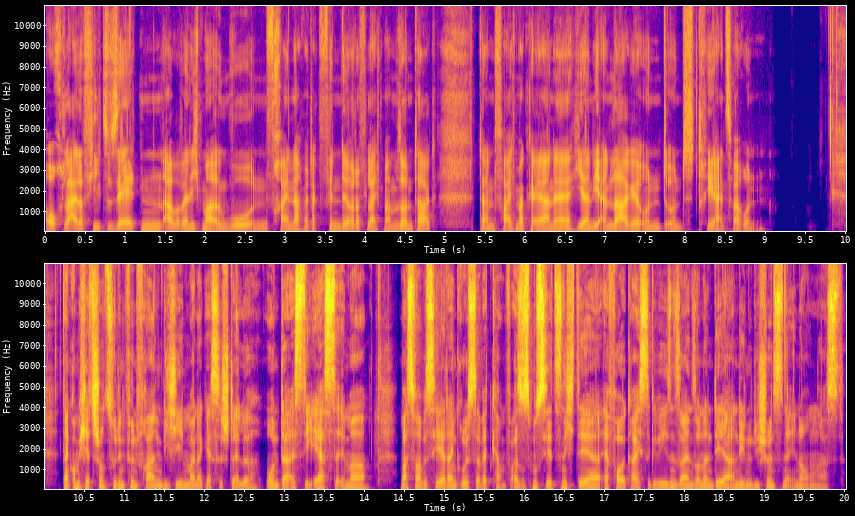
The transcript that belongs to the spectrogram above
auch leider viel zu selten, aber wenn ich mal irgendwo einen freien Nachmittag finde oder vielleicht mal am Sonntag, dann fahre ich mal gerne hier an die Anlage und, und drehe ein, zwei Runden. Dann komme ich jetzt schon zu den fünf Fragen, die ich jedem meiner Gäste stelle. Und da ist die erste immer, was war bisher dein größter Wettkampf? Also es muss jetzt nicht der erfolgreichste gewesen sein, sondern der, an den du die schönsten Erinnerungen hast.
